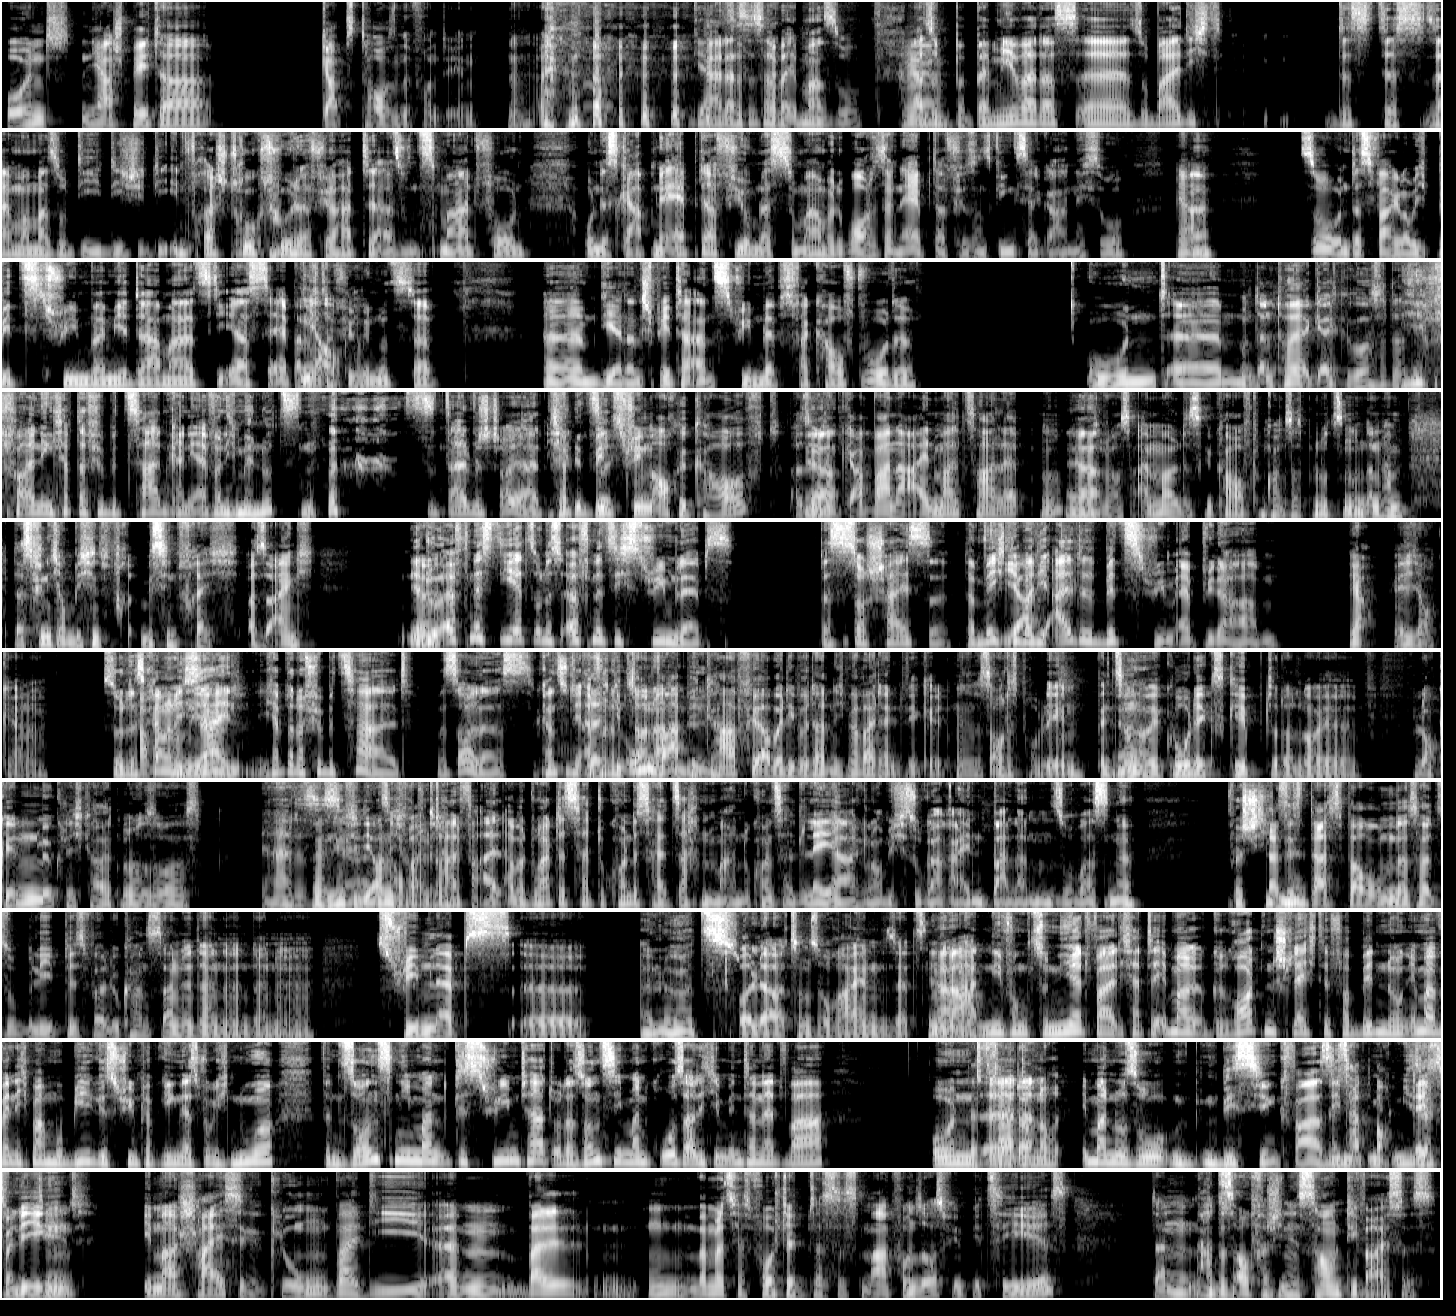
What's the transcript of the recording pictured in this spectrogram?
Und ein Jahr später gab's tausende von denen. Ne? Ja, das ist aber immer so. Ja. Also bei mir war das, äh, sobald ich das, das, sagen wir mal so, die, die, die Infrastruktur dafür hatte, also ein Smartphone und es gab eine App dafür, um das zu machen, weil du brauchtest eine App dafür, sonst ging es ja gar nicht so. Ja. Ne? So, und das war, glaube ich, Bitstream bei mir damals, die erste App, die ich auch, dafür ja. genutzt habe, ähm, die ja dann später an Streamlabs verkauft wurde. Und, ähm, und dann teuer Geld gekostet hat. ja, vor allen Dingen, ich habe dafür bezahlt und kann die einfach nicht mehr nutzen. total bescheuert. Ich habe Bitstream auch gekauft. Also Ja. es gab war eine Einmalzahl-App, ne? Ja. Also du hast einmal das gekauft und konntest das benutzen und dann haben, das finde ich auch ein bisschen, bisschen frech. Also eigentlich. Ja, ne? du öffnest die jetzt und es öffnet sich Streamlabs. Das ist doch scheiße. Dann will ich Ja. lieber die alte Bitstream-App wieder haben. Ja, hätte ich auch gerne. So, das Aber kann doch nicht sein. Ich habe doch dafür bezahlt. Was soll das? Kannst du nicht einfach gibt es dann auch eine umwandeln? APK für, aber die wird halt nicht mehr weiterentwickelt. Ne? Das ist auch das Problem. Wenn es Ja. da neue Codecs gibt oder neue Login-Möglichkeiten oder sowas. Ja, das Dann ist hilft ja die auch das nicht auch weiter. total veraltet. Aber du hattest halt, du konntest halt Sachen machen. Du konntest halt Layer, glaube ich, sogar reinballern und sowas, ne? Verschiedene. Das ist das, warum das halt so beliebt ist, weil du kannst deine, deine, deine Streamlabs äh, Alerts. Alerts und so reinsetzen. Ja, hat nie funktioniert, weil ich hatte immer grottenschlechte Verbindung. Immer wenn ich mal mobil gestreamt habe, ging das wirklich nur, wenn sonst niemand gestreamt hat oder sonst niemand großartig im Internet war. Und Das äh, dann auch immer nur so ein bisschen quasi. Es hat auch mieser deswegen immer scheiße geklungen, weil die, ähm, weil, mm, wenn man sich das vorstellt, dass das Smartphone sowas wie ein PC ist, dann hat es auch verschiedene Sound-Devices.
